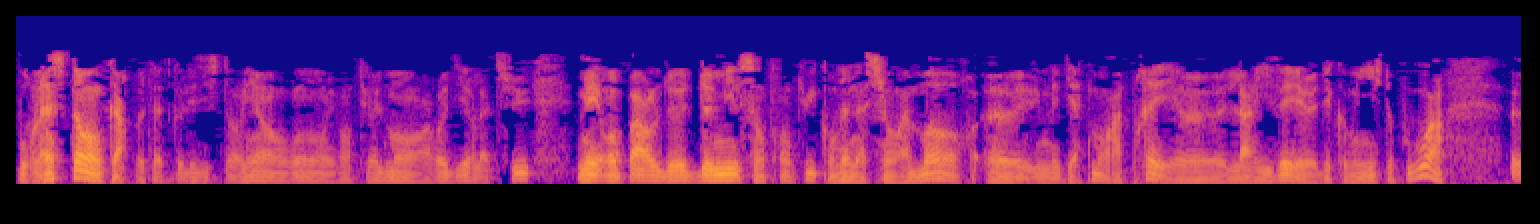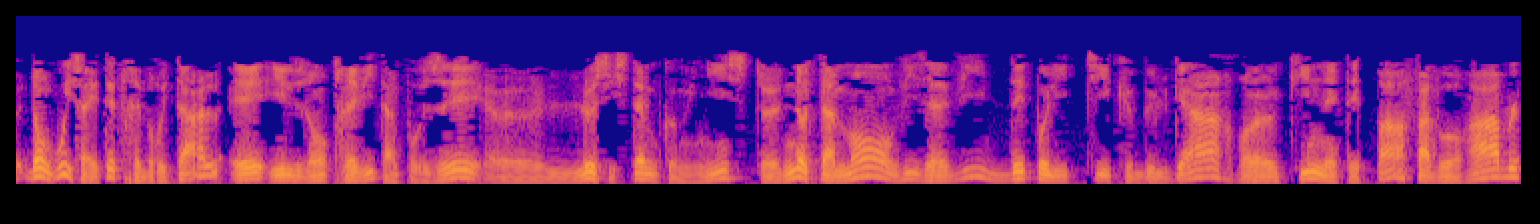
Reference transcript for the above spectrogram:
pour l'instant, car peut-être que les historiens auront éventuellement à redire là-dessus, mais on parle de 2138 condamnations à mort euh, immédiatement après euh, l'arrivée euh, des communistes au pouvoir. Euh, donc oui, ça a été très brutal et ils ont très vite imposé euh, le système communiste, notamment vis-à-vis des politiques bulgares euh, qui n'étaient pas favorables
